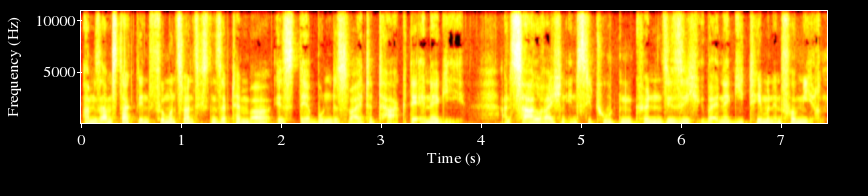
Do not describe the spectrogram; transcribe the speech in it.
Am Samstag, den 25. September, ist der bundesweite Tag der Energie. An zahlreichen Instituten können Sie sich über Energiethemen informieren.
